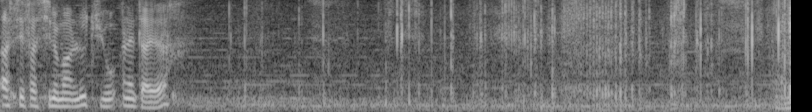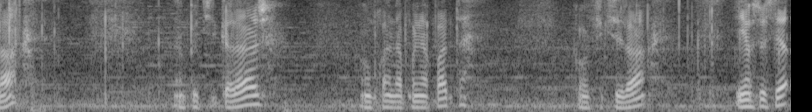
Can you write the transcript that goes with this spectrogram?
assez facilement le tuyau à l'intérieur. Voilà. Un petit calage. On prend la première patte qu'on va fixer là. Et on se sert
